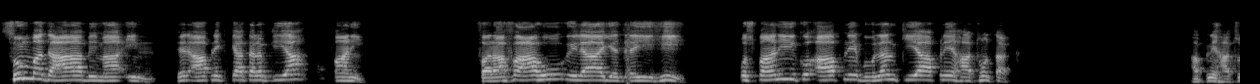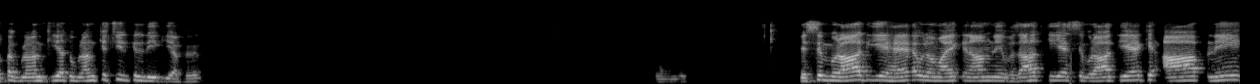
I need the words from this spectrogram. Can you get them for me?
سمد بما ان، پھر آپ نے کیا طلب کیا؟ پانی۔ فرافاہ ہی اس پانی کو آپ نے بلند کیا اپنے ہاتھوں تک۔ اپنے ہاتھوں تک بلند کیا، تو بلند کس چیز کے ذریعے کیا پھر؟ اس سے مراد یہ ہے، علماء کے نام نے وضاحت کی ہے، اس سے مراد یہ ہے کہ آپ نے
